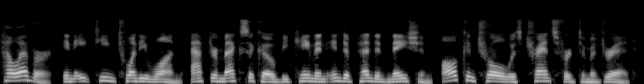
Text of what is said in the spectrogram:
However, in 1821, after Mexico became an independent nation, all control was transferred to Madrid.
